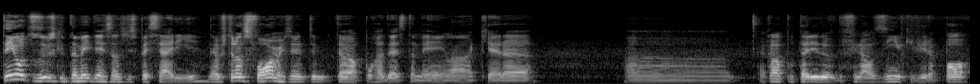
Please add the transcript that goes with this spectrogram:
Tem outros livros que também tem essa de especiaria. Né? Os Transformers tem, tem, tem, uma porra dessa também lá, que era. Uh, aquela putaria do, do, finalzinho que vira pó.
